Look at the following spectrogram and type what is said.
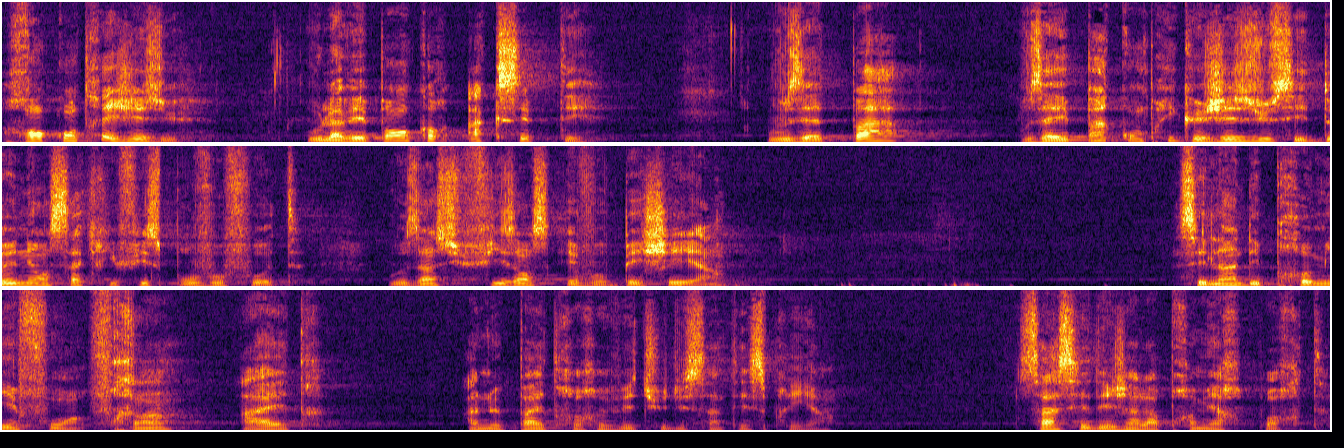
rencontré Jésus, vous ne l'avez pas encore accepté, vous n'avez pas, compris que Jésus s'est donné en sacrifice pour vos fautes, vos insuffisances et vos péchés, hein, c'est l'un des premiers freins à, être, à ne pas être revêtu du Saint-Esprit. Hein. Ça, c'est déjà la première porte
